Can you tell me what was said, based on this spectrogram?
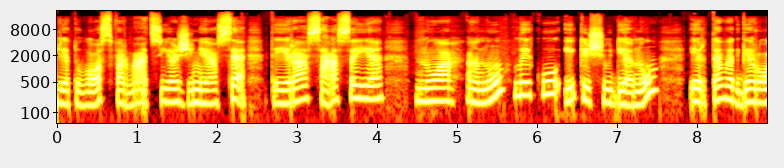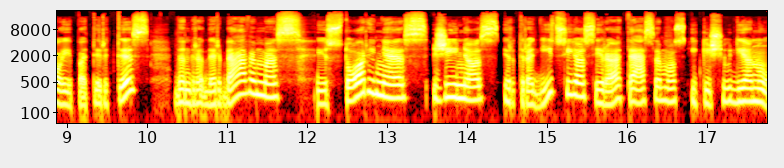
Lietuvos farmacijos žiniuose. Tai yra sąsaja nuo anų laikų iki šių dienų ir ta vad geroji patirtis, bendradarbiavimas, istorinės žinios ir tradicijos yra tęsiamos iki šių dienų.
